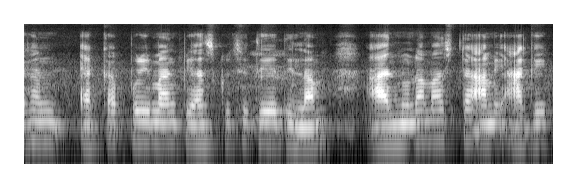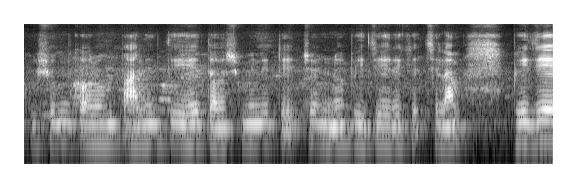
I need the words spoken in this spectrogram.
এখন এক কাপ পরিমাণ পেঁয়াজ কুচি দিয়ে দিলাম। আর নোনা মাছটা আমি আগে কুসুম গরম পানি দিয়ে দশ মিনিটের জন্য ভিজিয়ে রেখেছিলাম। ভিজিয়ে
